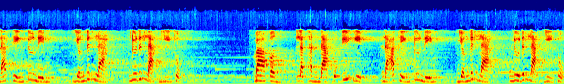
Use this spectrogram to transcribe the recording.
đã thiện tư niệm, dẫn đến lạc, đưa đến lạc dị thục ba phần là thành đạt của ý nghiệp đã thiện tư niệm, dẫn đến lạc, đưa đến lạc dị thục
